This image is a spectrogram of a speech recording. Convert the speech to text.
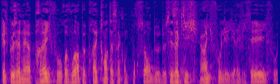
Quelques années après, il faut revoir à peu près 30 à 50 de, de ses acquis. Hein. il faut les, réviser. Il faut.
